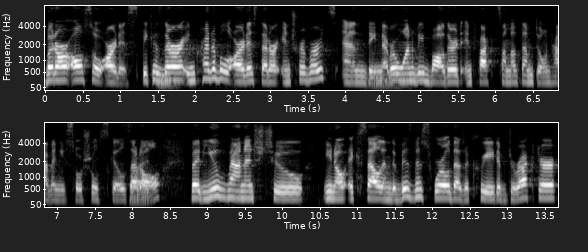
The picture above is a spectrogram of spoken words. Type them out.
but are also artists. Because there are incredible artists that are introverts and they never want to be bothered. In fact some of them don't have any social skills at all but you've managed to you know excel in the business world as a creative director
